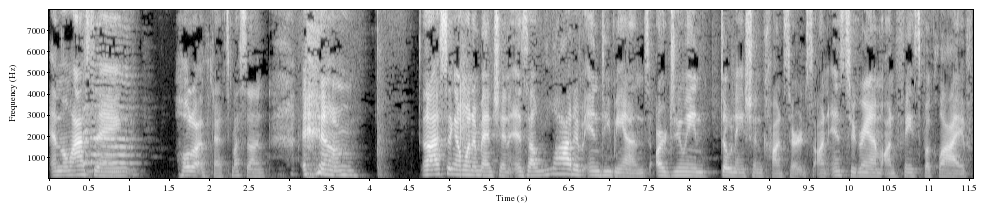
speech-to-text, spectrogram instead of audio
And the last thing, hold on, that's my son. Um, The last thing I want to mention is a lot of indie bands are doing donation concerts on Instagram, on Facebook Live,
